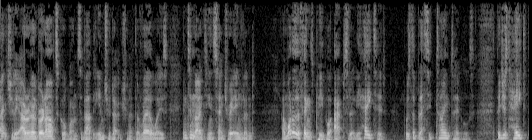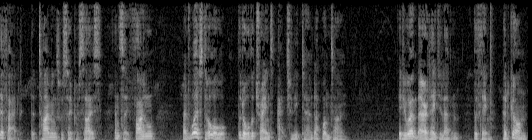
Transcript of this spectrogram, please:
Actually, I remember an article once about the introduction of the railways into 19th century England, and one of the things people absolutely hated was the blessed timetables. They just hated the fact that timings were so precise and so final, and worst of all, that all the trains actually turned up on time. If you weren't there at 8.11, the thing had gone.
